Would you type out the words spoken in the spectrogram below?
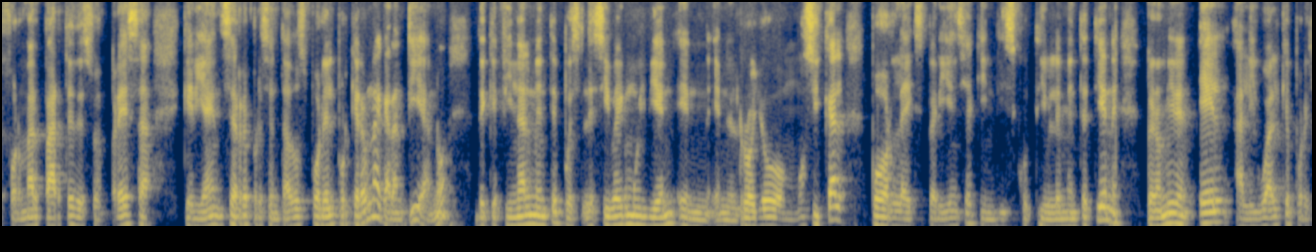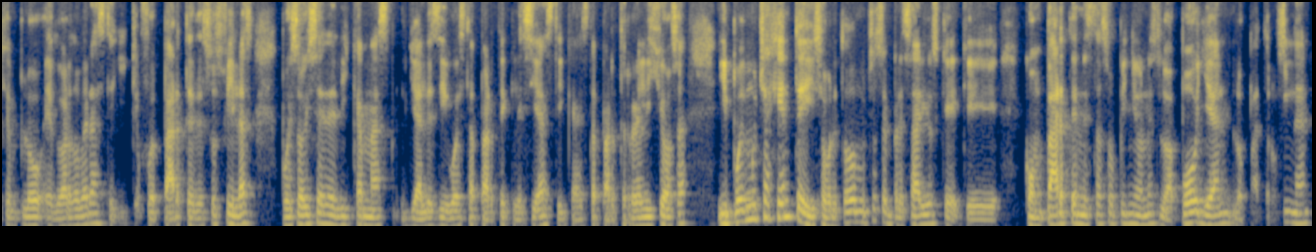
formar parte de su empresa, querían ser representados por él, porque era una garantía, ¿no? De que finalmente, pues, les iba a ir muy bien en, el rollo musical, por la experiencia que indiscutiblemente tiene. Pero miren, él, al igual que, por ejemplo, Eduardo Verástegui, que fue parte de sus filas, pues hoy se dedica más, ya les digo, a esta parte eclesiástica, a esta parte religiosa, y pues mucha gente, y sobre todo muchos empresarios que, que comparten estas opiniones, lo apoyan, lo patrocinan,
